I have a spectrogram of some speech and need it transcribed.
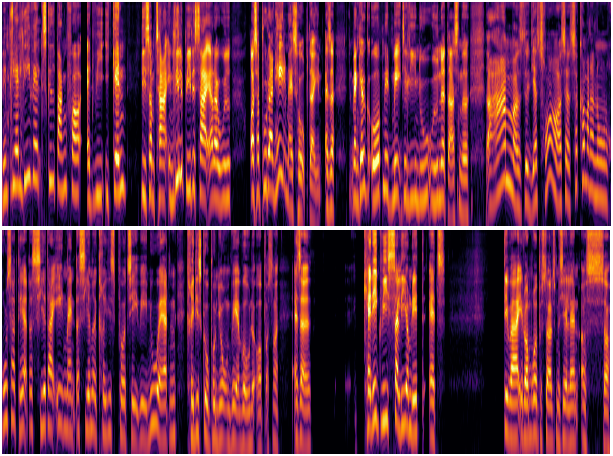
Men bliver alligevel skide bange for, at vi igen ligesom tager en lille bitte sejr derude, og så putter en hel masse håb derind. Altså, man kan jo ikke åbne et medie lige nu, uden at der er sådan noget, ah, altså, jeg tror også, at så kommer der nogle russer der, der siger, der er en mand, der siger noget kritisk på tv. Nu er den kritiske opinion ved at vågne op og sådan noget. Altså, kan det ikke vise sig lige om lidt, at det var et område på størrelse med Sjælland, og så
